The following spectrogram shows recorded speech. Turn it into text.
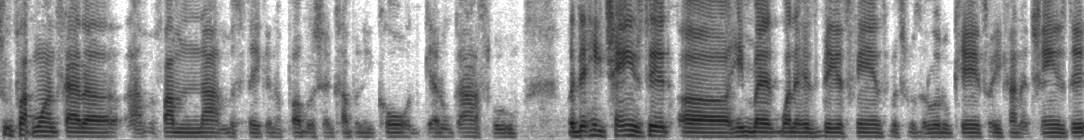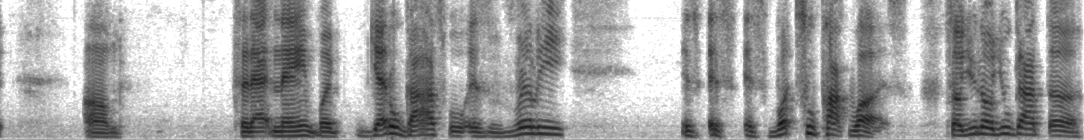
Tupac once had a, if I'm not mistaken, a publishing company called Ghetto Gospel, but then he changed it. Uh, he met one of his biggest fans, which was a little kid, so he kind of changed it um, to that name. But Ghetto Gospel is really is is is what Tupac was. So you know, you got the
